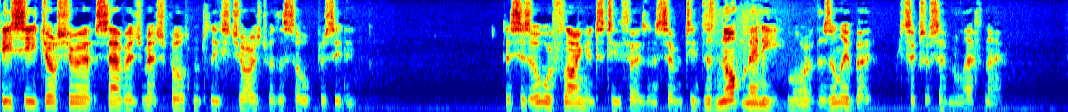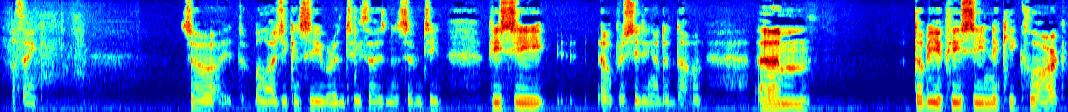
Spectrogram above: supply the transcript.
PC Joshua Savage, Metropolitan Police, charged with assault proceeding. This is, oh, we're flying into 2017. There's not many more, there's only about six or seven left now, I think. So, well, as you can see, we're in 2017. PC, oh, proceeding, I did that one. Um, WPC Nikki Clark,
